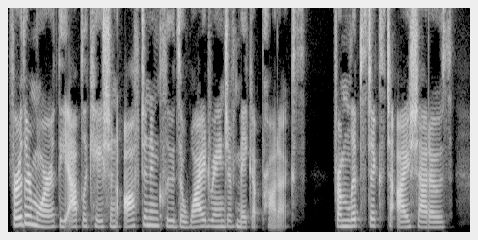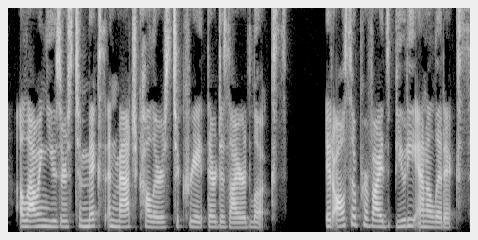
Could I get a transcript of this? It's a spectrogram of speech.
Furthermore, the application often includes a wide range of makeup products, from lipsticks to eyeshadows, allowing users to mix and match colors to create their desired looks. It also provides beauty analytics,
